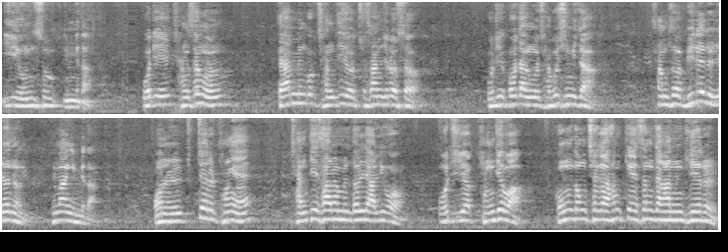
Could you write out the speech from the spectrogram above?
이은수입니다. 우리 장성은 대한민국 잔디의 주산지로서 우리 고장의 자부심이자 삼서 미래를 여는 희망입니다. 오늘 축제를 통해 잔디 사람을 널리 알리고 우리 지역 경제와 공동체가 함께 성장하는 기회를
